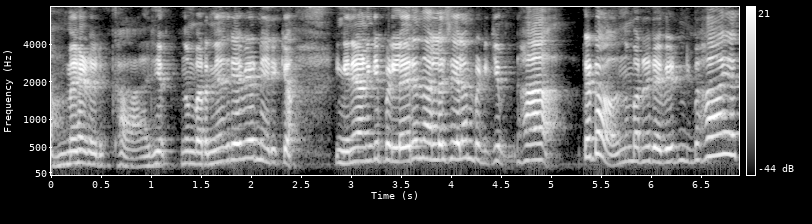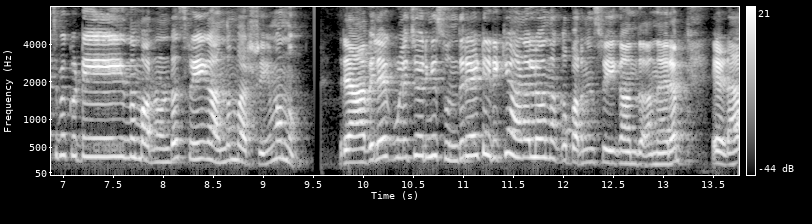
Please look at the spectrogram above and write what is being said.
അമ്മയുടെ ഒരു കാര്യം എന്നും പറഞ്ഞ് രവിയേട്ടൻ ഇരിക്കാം ഇങ്ങനെയാണെങ്കിൽ പിള്ളേർ നല്ല ശീലം പിടിക്കും. ഹാ കേട്ടോ? എന്നും പറഞ്ഞ് രവിയേട്ടൻ ഹായ് അച്ഛമ്മക്കുട്ടി എന്നും പറഞ്ഞുകൊണ്ട് ശ്രീകാന്തും വർഷയും വന്നു. രാവിലെ കുളിച്ചൊരുങ്ങി സുന്ദരിയായിട്ട് ഇരിക്കുകയാണല്ലോ എന്നൊക്കെ പറഞ്ഞു ശ്രീകാന്ത്. അന്നേരം എടാ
